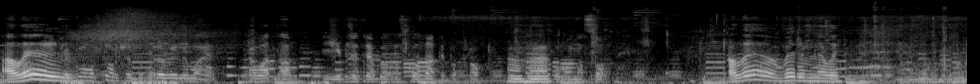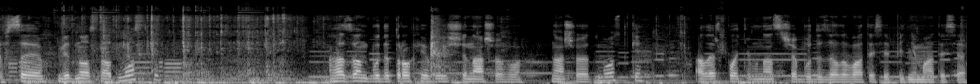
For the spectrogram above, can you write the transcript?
Але. Прикол в тому, що тут трави немає. Трава там. Її вже треба розкладати потроху, Ага. бо вона сохне. Але вирівняли все відносно отмостки. Газон буде трохи вище нашого, нашої отмостки, але ж потім у нас ще буде заливатися, підніматися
